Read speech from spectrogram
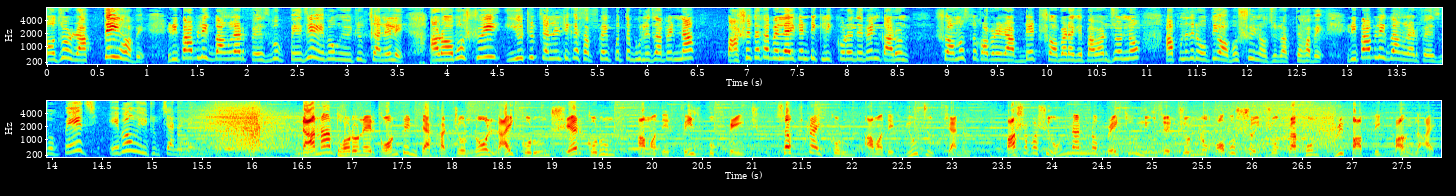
নজর রাখতেই হবে রিপাবলিক বাংলার ফেসবুক পেজে এবং ইউটিউব চ্যানেলে। আর অবশ্যই ইউটিউব চ্যানেলটিকে সাবস্ক্রাইব করতে ভুলে যাবেন না। পাশে থাকা বেল আইকনটি ক্লিক করে দেবেন, কারণ সমস্ত খবরের আপডেট সবার আগে পাওয়ার জন্য আপনাদের অতি অবশ্যই নজর রাখতে হবে। রিপাবলিক বাংলার ফেসবুক পেজ এবং ইউটিউব চ্যানেলে নানা ধরনের কন্টেন্ট দেখার জন্য লাইক করুন শেয়ার করুন আমাদের ফেসবুক পেজ সাবস্ক্রাইব করুন আমাদের ইউটিউব চ্যানেল পাশাপাশি অন্যান্য ব্রেকিং নিউজের জন্য অবশ্যই চোখ রাখুন রিপাবলিক বাংলায়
